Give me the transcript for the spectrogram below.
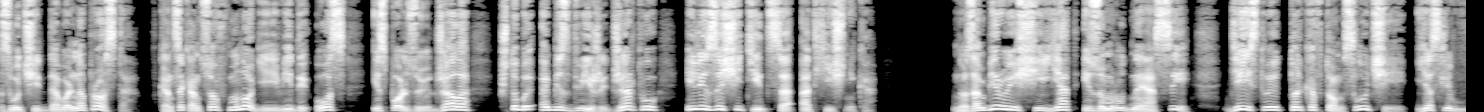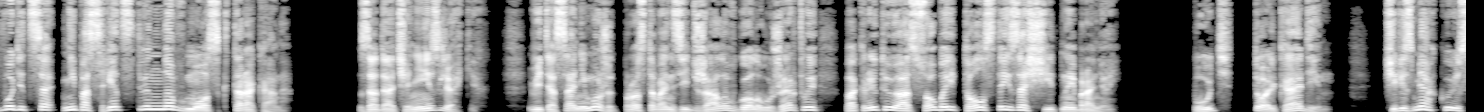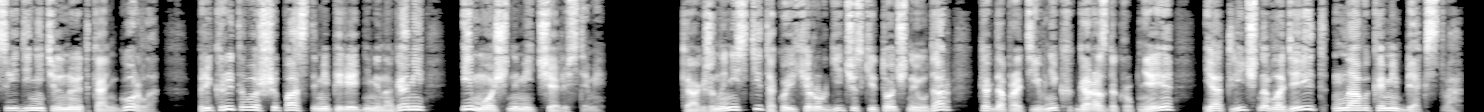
Звучит довольно просто. В конце концов, многие виды ос используют жало, чтобы обездвижить жертву или защититься от хищника. Но зомбирующий яд изумрудной осы действует только в том случае, если вводится непосредственно в мозг таракана. Задача не из легких, ведь оса не может просто вонзить жало в голову жертвы, покрытую особой толстой защитной броней. Путь только один через мягкую соединительную ткань горла, прикрытого шипастыми передними ногами и мощными челюстями. Как же нанести такой хирургически точный удар, когда противник гораздо крупнее и отлично владеет навыками бегства?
